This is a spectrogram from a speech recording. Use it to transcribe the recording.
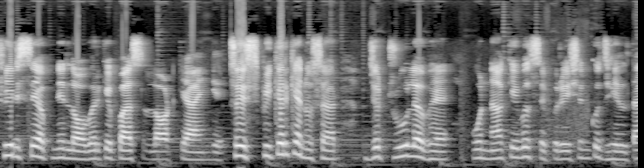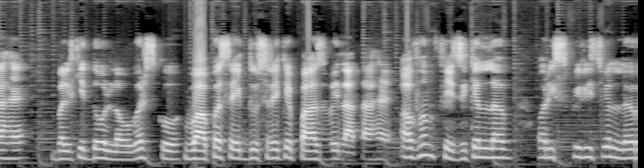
फिर से अपने लॉवर के पास लौट के आएँगे। सो so, स्पीकर के अनुसार जो ट्रू लव है वो न केवल सेपरेशन को झेलता है बल्कि दो लवर्स को वापस एक दूसरे के पास भी लाता है। अब हम फ़िज़िकल लव और स्पिरिचुअल लव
